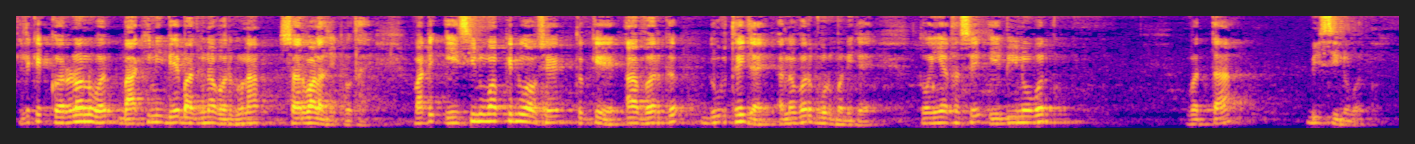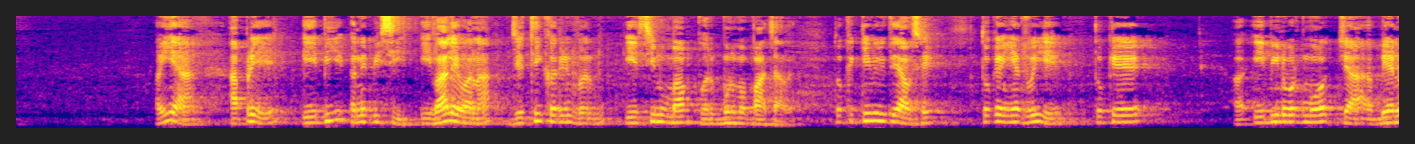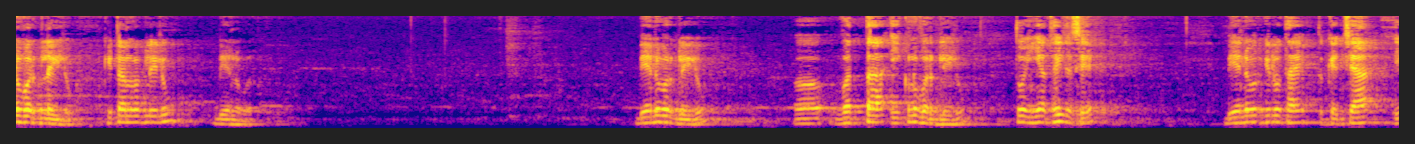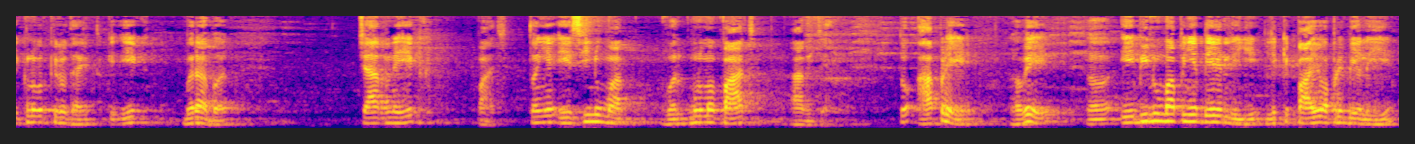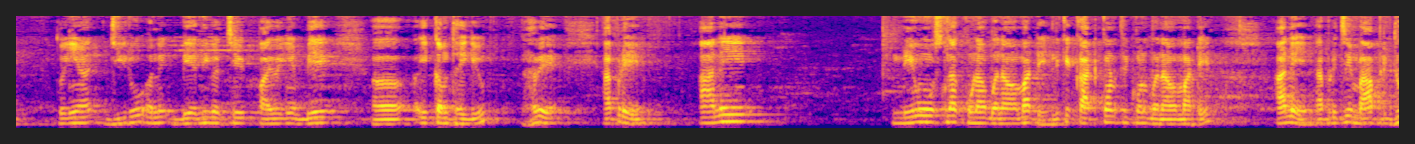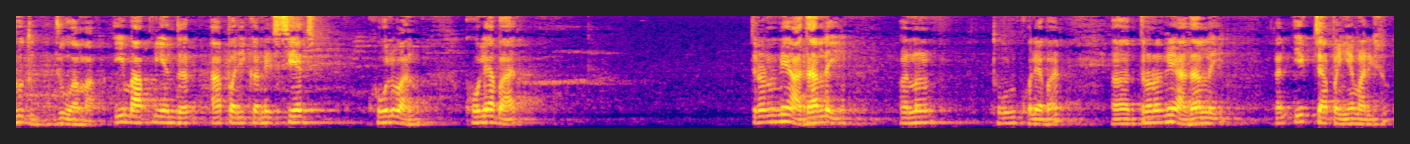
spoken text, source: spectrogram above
એટલે કે કર્ણનો વર્ગ બાકીની બે બાજુના વર્ગોના સરવાળા જેટલો થાય. માટે એસીનું માપ કેટલું આવશે? તો કે આ વર્ગ દૂર થઈ જાય અને વર્ગમૂળ બની જાય. તો અહીંયા થશે એ બીનો વર્ગ વત્તા બીસીનો વર્ગ. અહીંયા આપણે એ બી અને બીસી એવા લેવાના, જેથી કરીને વર્ગ એસીનું માપ વર્ગમૂળમાં પાંચ આવે. તો કે કેવી રીતે આવશે? તો કે અહીંયા જોઈએ, તો કે એ બીનો વર્ગમાં ચા બેનો વર્ગ લઈ લઉં કેટલાનો વર્ગ લઈ લઉં બેનો વર્ગ. બેનો વર્ગ લઈ લઉં વત્તા એકનો વર્ગ લઈ લઉં તો અહીંયા થઈ જશે બેનો વર્ગ કેટલો થાય? તો કે ચાર. એકનો વર્ગ કેટલો થાય? તો કે એક બરાબર ચાર ને એક, પાંચ. તો અહીંયા એસીનું માપ, વર્ગમૂળમાં પાંચ આવી જાય. તો આપણે હવે એબીનું માપ અહીંયા બે લઈએ, એટલે કે પાયો આપણે બે લઈએ. તો અહીંયા જીરો અને બેની વચ્ચે પાયો અહીંયા બે એકમ થઈ ગયું. હવે આપણે આને નેવું અંશના ખૂણા બનાવવા માટે, એટલે કે કાટકોણ ત્રિકોણ બનાવવા માટે, આને આપણે જે માપ લીધું હતું, જો માપ, એ માપની અંદર આ પરિકરને સેજ ખોલવાનું, ખોલ્યા બાદ ત્રણને આધાર લઈ અને થોડું ખોલ્યા બાદ ત્રણને આધાર લઈ અને એક ચાપ અહીંયા મારીશું.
